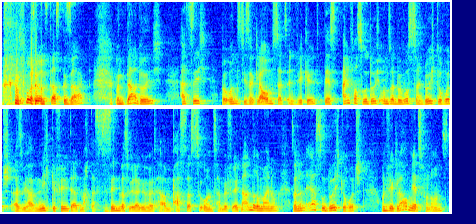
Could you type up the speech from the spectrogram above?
wurde uns das gesagt und dadurch hat sich bei uns dieser Glaubenssatz entwickelt, der ist einfach so durch unser Bewusstsein durchgerutscht. Also wir haben nicht gefiltert, macht das Sinn, was wir da gehört haben, passt das zu uns, haben wir vielleicht eine andere Meinung, sondern er ist so durchgerutscht und wir glauben jetzt von uns,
